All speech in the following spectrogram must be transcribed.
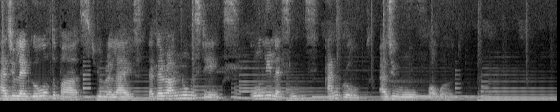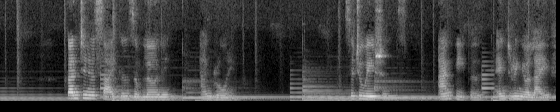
As you let go of the past, you realize that there are no mistakes, only lessons and growth as you move forward. Continuous cycles of learning and growing. Situations and people entering your life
